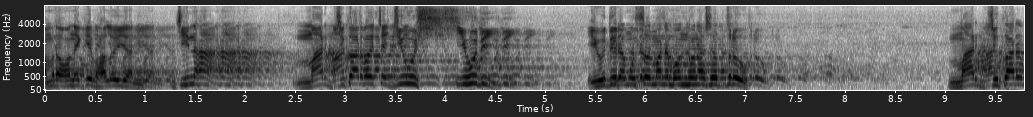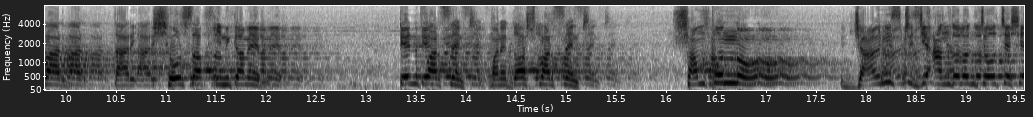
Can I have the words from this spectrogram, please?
আমরা অনেকে ভালোই জানি। জি মার্ক জুকারবার্গ হচ্ছে জিউস ইহুদি। ইহুদিরা মুসলমানের বন্ধু না শত্রু? মার্ক জুকারবার তার সোর্স অফ ইনকামের টেন পার্সেন্ট মানে দশ পার্সেন্ট। সম্পূর্ণ জায়নিস্ট যে আন্দোলন চলছে, সে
